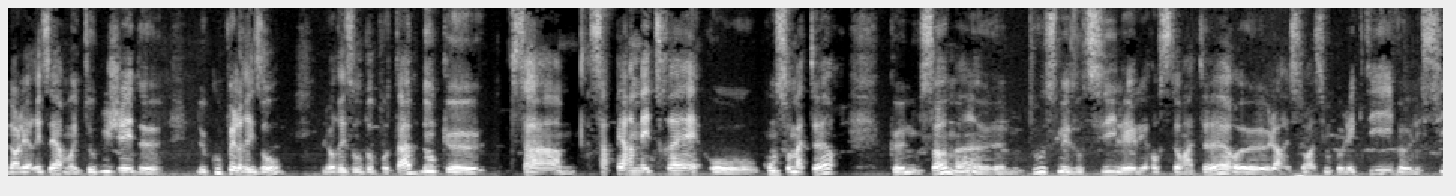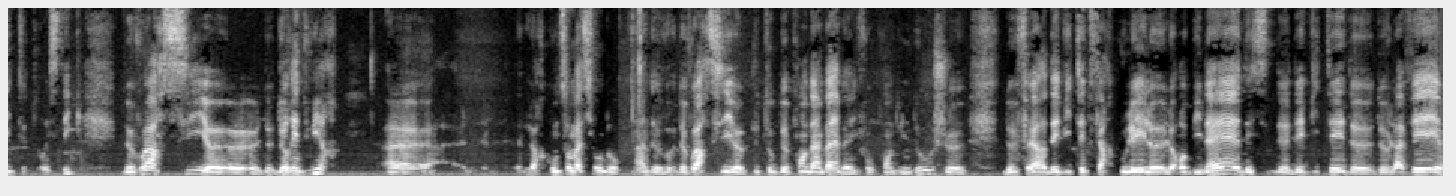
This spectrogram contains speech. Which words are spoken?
dans les réserves, ont été obligées de, de couper le réseau, le réseau d'eau potable. Donc, ça, ça permettrait aux consommateurs que nous sommes, hein, euh, nous tous, mais aussi les, restaurateurs, euh, la restauration collective, les sites touristiques, de voir si, euh, de, réduire leur consommation d'eau, hein, de, de, voir si plutôt que de prendre un bain, ben, il faut prendre une douche, de faire, d'éviter de faire couler le, le robinet, d'éviter de, de, laver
